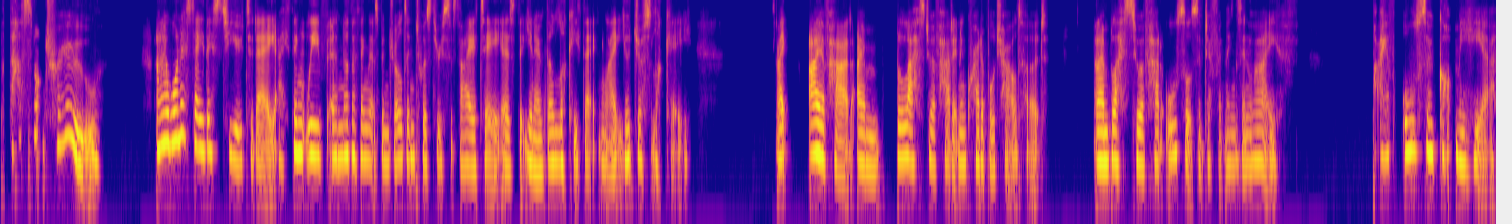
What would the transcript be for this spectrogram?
But that's not true. And I want to say this to you today. I think we've another thing that's been drilled into us through society is that, you know, the lucky thing, like you're just lucky. Like I have had, I'm blessed to have had an incredible childhood. And I'm blessed to have had all sorts of different things in life. But I have also got me here.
